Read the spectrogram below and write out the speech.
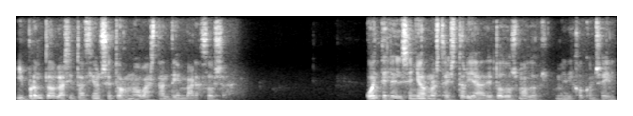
y pronto la situación se tornó bastante embarazosa. Cuéntele el señor nuestra historia, de todos modos, me dijo Conseil.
